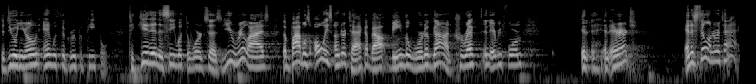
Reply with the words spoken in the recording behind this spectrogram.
to do on your own and with the group of people to get in and see what the Word says. You realize the Bible's always under attack about being the Word of God, correct in every form, and inerrant, and it's still under attack.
